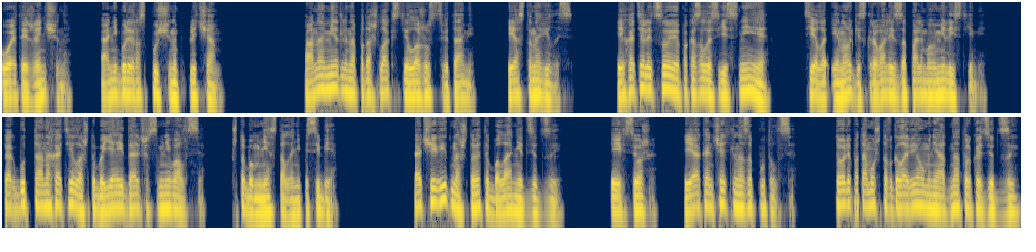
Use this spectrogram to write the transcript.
У этой женщины они были распущены по плечам. Она медленно подошла к стеллажу с цветами и остановилась. И хотя лицо ее показалось яснее, тело и ноги скрывались за пальмовыми листьями, как будто она хотела, чтобы я и дальше сомневался, чтобы мне стало не по себе. Очевидно, что это была не дзюдзы. И все же я окончательно запутался. То ли потому, что в голове у меня одна только дзюдзы,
